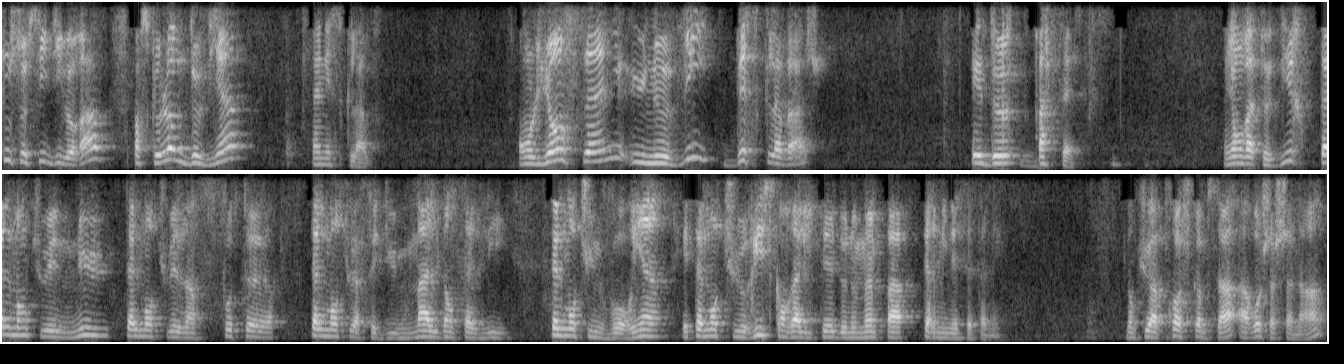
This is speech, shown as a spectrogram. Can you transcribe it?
Tout ceci dit le Rav parce que l'homme devient un esclave. On lui enseigne une vie d'esclavage et de bassesse. Et on va te dire, tellement tu es nu, tellement tu es un fauteur, tellement tu as fait du mal dans ta vie, tellement tu ne vaux rien, et tellement tu risques en réalité de ne même pas terminer cette année. Donc tu approches comme ça à Rosh Hashanah.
